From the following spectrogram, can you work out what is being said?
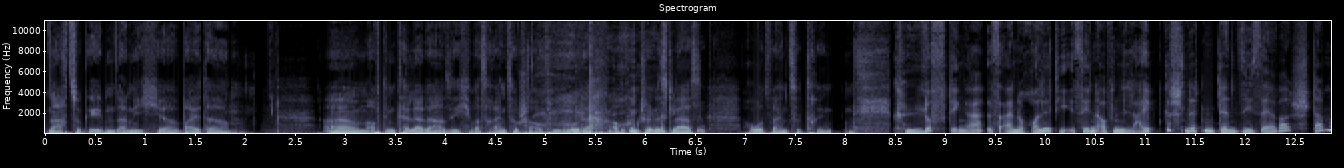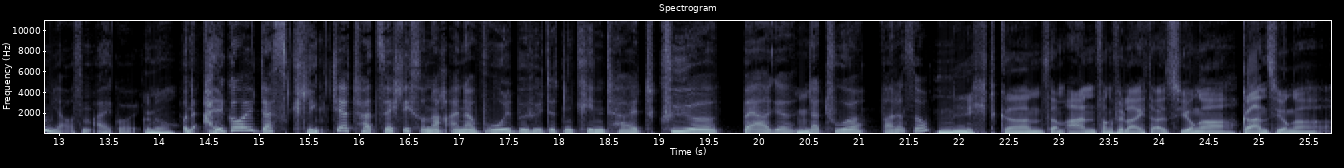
nachzugeben, da nicht äh, weiter ähm, auf dem Teller da sich was reinzuschaufeln oder auch ein schönes Glas Rotwein zu trinken. Kluftinger ist eine Rolle, die ist Ihnen auf den Leib geschnitten, denn Sie selber stammen ja aus dem Allgäu. Genau. Und Allgäu, das klingt ja tatsächlich so nach einer wohlbehüteten Kindheit. Kühe, Berge, hm. Natur. War das so? Nicht ganz. Am Anfang vielleicht als junger, ganz junger,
